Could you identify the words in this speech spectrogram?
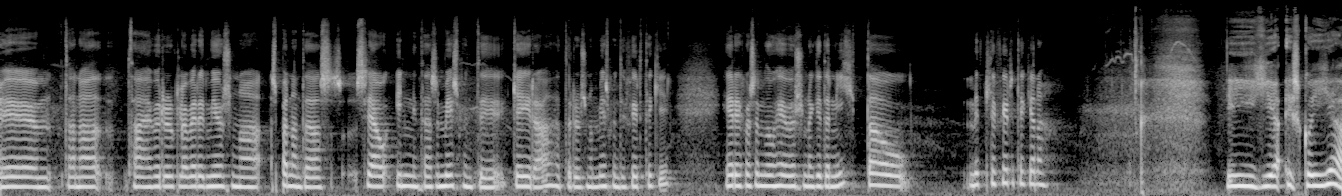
um, þannig að það hefur örgulega verið mjög spennandi að sjá inn í þess að mismundi geira, þetta eru svona mismundi fyrirtæki. Er eitthvað sem þú hefur svona geta nýtt á milli fyrirtækjana? Já, sko já,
